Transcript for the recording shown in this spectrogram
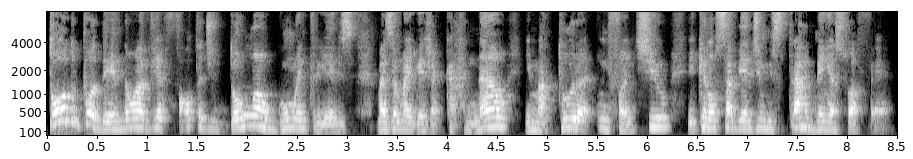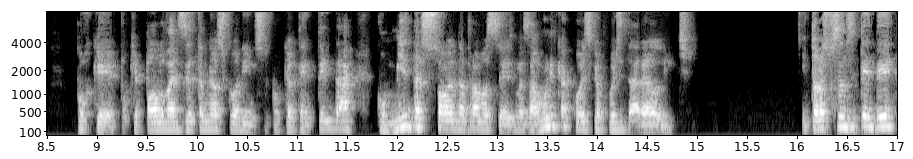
todo o poder, não havia falta de dom algum entre eles, mas é uma igreja carnal, imatura, infantil e que não sabia administrar bem a sua fé. Por quê? Porque Paulo vai dizer também aos Coríntios, porque eu tentei dar comida sólida para vocês, mas a única coisa que eu pude dar era leite. Então nós precisamos entender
